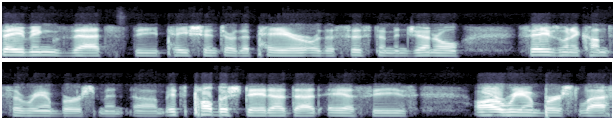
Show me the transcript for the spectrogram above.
savings that the patient or the payer or the system in general saves when it comes to reimbursement. Um, it's published data that ASCs are reimbursed less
